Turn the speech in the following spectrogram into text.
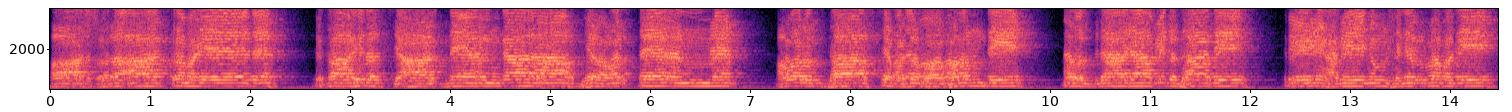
पार्श्वत आक्रमयेत् यथा हि तस्याग्नेरङ्गाराभ्यवर्तेरन् अवरुद्धास्य पशवो भवन्ति। न रुद्रायापि दधाति। त्रीणि हवेगंशि निर्वपति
